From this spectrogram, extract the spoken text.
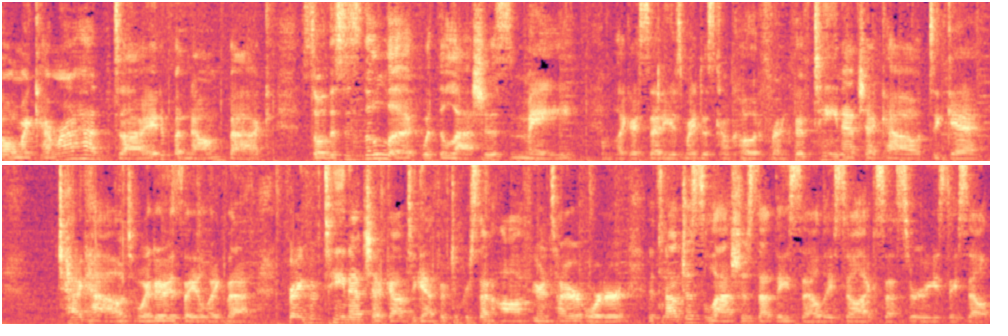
So my camera had died, but now I'm back. So this is the look with the lashes May. Like I said, use my discount code FRANK15 at checkout to get checkout. Why did I say it like that? FRANK15 at checkout to get 15% off your entire order. It's not just lashes that they sell, they sell accessories, they sell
